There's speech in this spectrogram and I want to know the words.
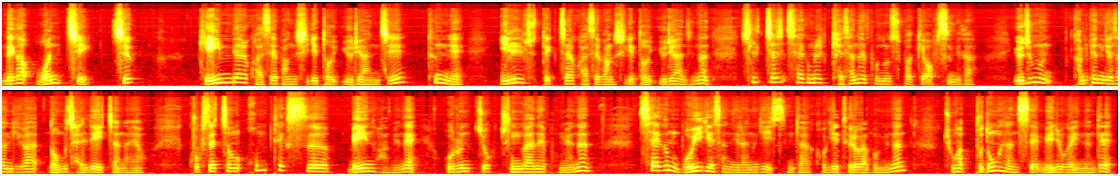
내가 원칙, 즉 개인별 과세 방식이 더 유리한지 특례 1주택자 과세 방식이 더 유리한지는 실제 세금을 계산해 보는 수밖에 없습니다. 요즘은 간편 계산기가 너무 잘 돼 있잖아요. 국세청 홈택스 메인 화면에 오른쪽 중간에 보면은 세금 모의 계산이라는 게 있습니다. 거기에 들어가 보면은 종합 부동산세 메뉴가 있는데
